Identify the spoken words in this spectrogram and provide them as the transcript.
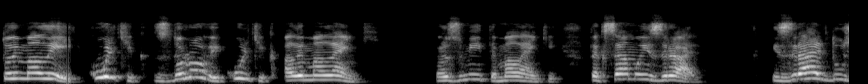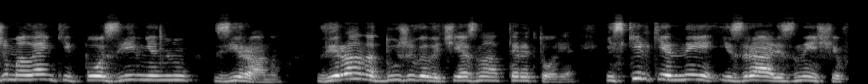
той малий культик, здоровий культик, але маленький. Розумієте, маленький. Так само Ізраїль. Ізраїль дуже маленький по зрівнянню з Іраном. В Ірана дуже величезна територія. І скільки не Ізраїль знищив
